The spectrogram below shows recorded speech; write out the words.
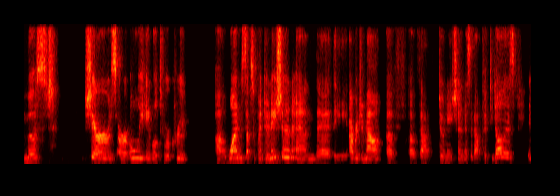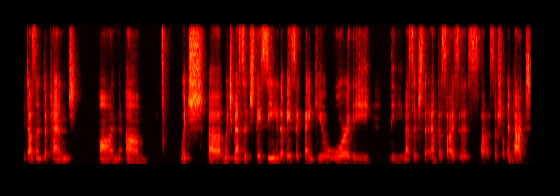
most sharers are only able to recruit uh, one subsequent donation and the, the average amount of, of that donation is about $50. It doesn't depend on um, which, uh, which message they see, the basic thank you or the, the message that emphasizes uh, social impact.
